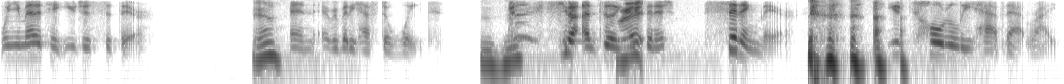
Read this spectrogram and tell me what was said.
When you meditate, you just sit there, Yeah. and everybody has to wait. Mhm. you know, until you finish sitting there. You totally have that right.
